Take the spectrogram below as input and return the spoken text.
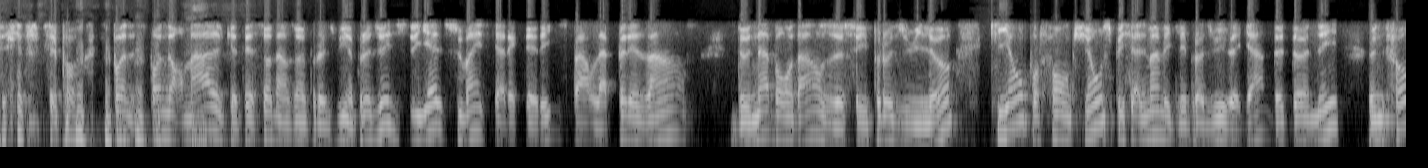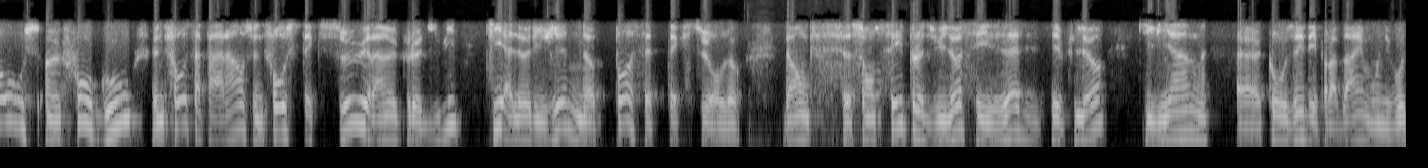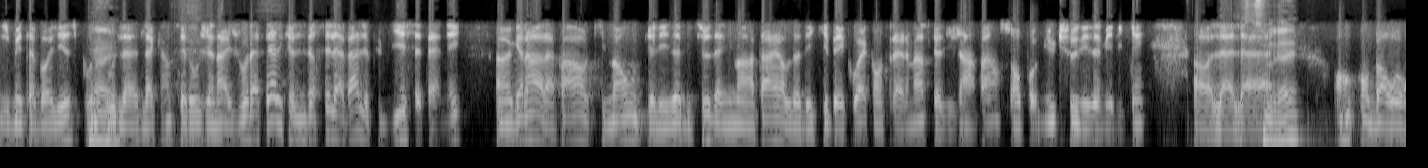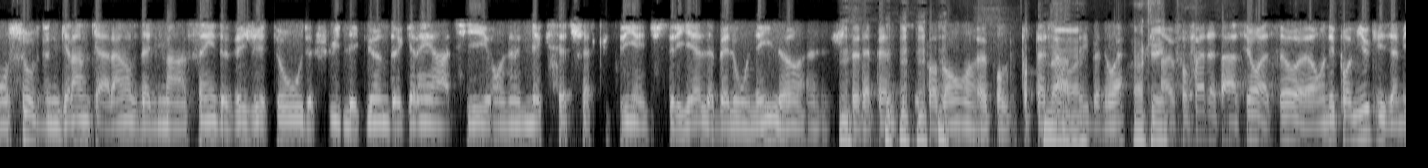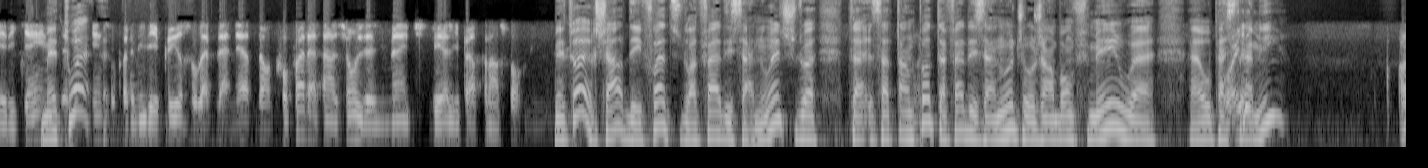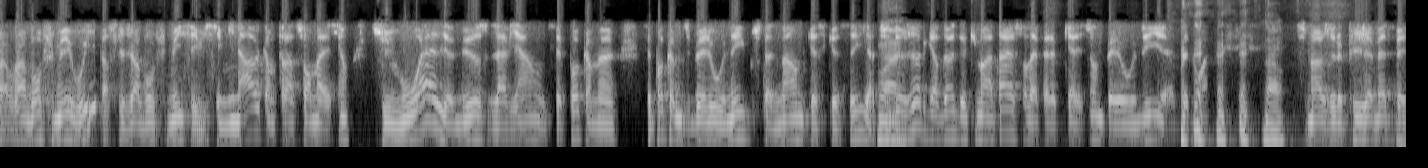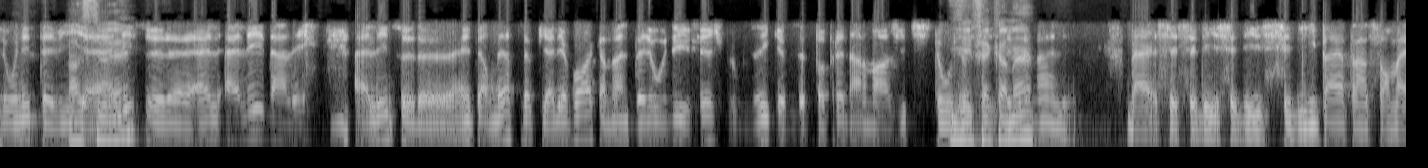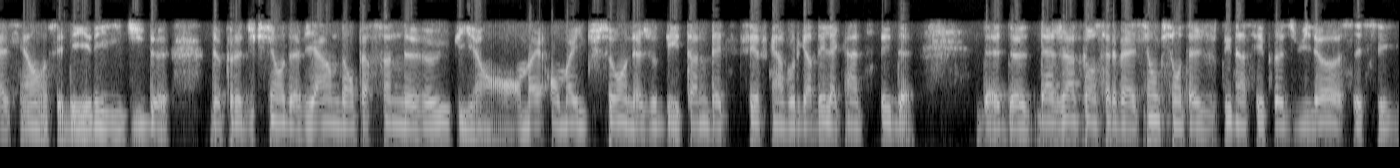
c'est- pas, pas, pas normal que tu ça dans un produit. Un produit industriel, souvent, il se caractérise par la présence d'une abondance de ces produits-là qui ont pour fonction, spécialement avec les produits véganes, de donner une fausse, un faux goût, une fausse apparence, une fausse texture à un produit qui, à l'origine, n'a pas cette texture-là. Donc, ce sont ces produits-là, ces additifs-là qui viennent euh, causer des problèmes au niveau du métabolisme, au Ouais. niveau de la, de la cancérogénèse. Je vous rappelle que l'Université Laval a publié cette année un grand rapport qui montre que les habitudes alimentaires là, des Québécois, contrairement à ce que les gens pensent, sont pas mieux que ceux des Américains. Ah, la- la- C'est vrai. on, on, bon, on souffre d'une grande carence d'aliments sains, de végétaux, de fruits, de légumes, de grains entiers. On a un excès de charcuterie industrielle, le bellonné, là. Euh, Je te rappelle que c'est pas bon euh, pour, pour ta santé. Benoît. Il faut faire attention à ça. Euh, On n'est pas mieux que les Américains. Mais les toi- Américains sont parmi les pires sur la planète. Donc, il faut faire attention aux aliments industriels hyper transformés. Mais toi, Richard, des fois, tu dois te faire des sandwichs. Tu dois, ça te tente pas de te faire des sandwichs au jambon fumé ou euh, euh, au pastrami? Jambon fumé, oui, parce que le jambon fumé, c'est, mineur comme transformation. Tu vois le muscle de la viande. C'est pas comme un, c'est pas comme du bellonné où tu te demandes qu'est-ce que c'est. As-tu Ouais. déjà regardé un documentaire sur la fabrication de bellonné, euh, Benoît? Non. tu mangeras plus jamais de bellonné de ta vie. Ah, Euh, allez sur, euh, all- allez dans les, allez sur euh, Internet, là, puis allez voir comment le bellonné est fait. Je peux vous dire que vous êtes pas prêt d'en manger de sitôt. Il là. est fait comment? Ben, c'est des des de l'hyper-transformation, c'est des résidus de, de production de viande dont personne ne veut, puis on, on, met, on tout ça, on ajoute des tonnes d'additifs. Quand vous regardez la quantité de de- de- d'agents de, conservation qui sont ajoutés dans ces produits-là, c'est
